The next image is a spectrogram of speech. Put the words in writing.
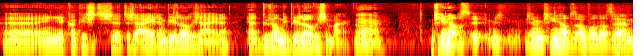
en je kan kiezen tussen, tussen eieren en biologische eieren, ja, doe dan die biologische maar. Ja, ja. Misschien helpt, het, misschien helpt het ook wel dat we.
